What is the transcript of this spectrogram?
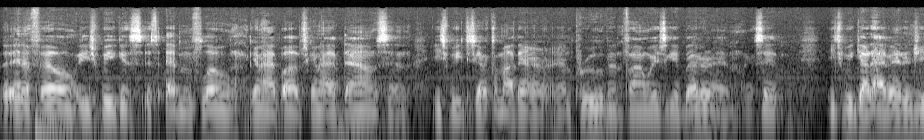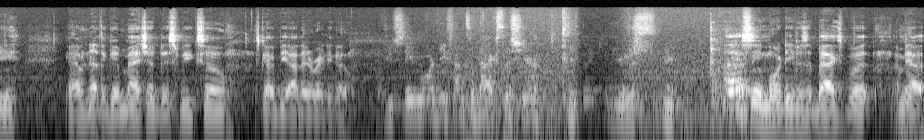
the NFL each week is, is ebb and flow. You're gonna have ups, you're gonna have downs, and each week you just gotta come out there and improve and find ways to get better. And like I said, each week gotta have energy. Gotta have another good matchup this week, so it's gotta be out there ready to go. Have you seen more defensive backs this year? You think you're just you're- I've seen more defensive backs, but I mean, I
